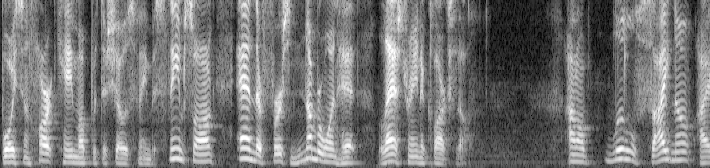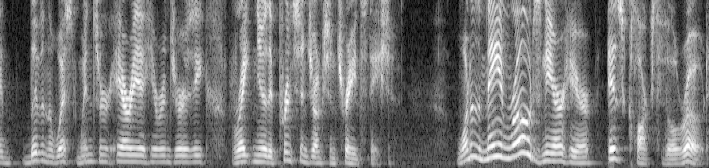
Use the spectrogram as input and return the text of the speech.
Boyce and Hart came up with the show's famous theme song and their first number one hit, Last Train to Clarksville. On a little side note, I live in the West Windsor area here in Jersey, right near the Princeton Junction train station. One of the main roads near here is Clarksville Road.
